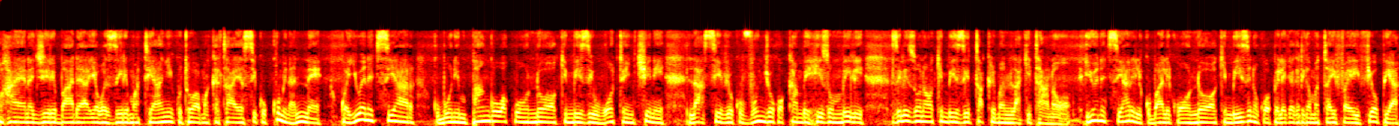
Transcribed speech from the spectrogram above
haya yanajiri baada ya waziri Matiang'i kutoa makataa ya siku kumi na nne kwa UNHCR kubuni mpango wa kuwaondoa wakimbizi wote nchini, la sivyo kuvunjwa kwa kambi hizo mbili zilizo na wakimbizi takriban laki tano. UNHCR ilikubali kuwaondoa wakimbizi na kuwapeleka katika mataifa ya Ethiopia,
